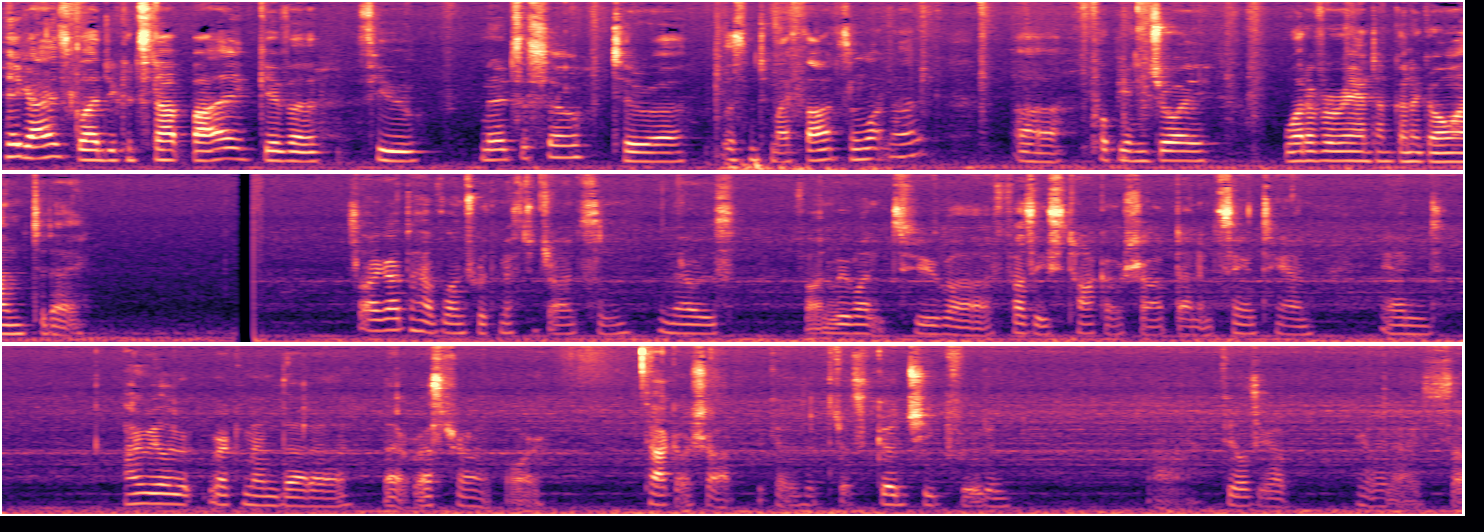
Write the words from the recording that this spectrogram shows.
Hey guys, glad you could stop by, give a few minutes or so to uh, listen to my thoughts and whatnot. Uh, hope you enjoy whatever rant I'm gonna go on today. So I got to have lunch with Mr. Johnson, and that was fun. We went to uh, Fuzzy's Taco Shop down in Santan, and I really recommend that uh, that restaurant or taco shop because it's just good, cheap food and fills you up really nice. So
